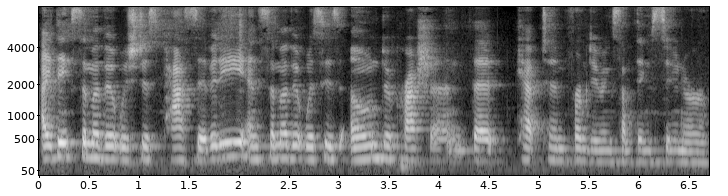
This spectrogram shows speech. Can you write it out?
I think some of it was just passivity, and some of it was his own depression that kept him from doing something sooner.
